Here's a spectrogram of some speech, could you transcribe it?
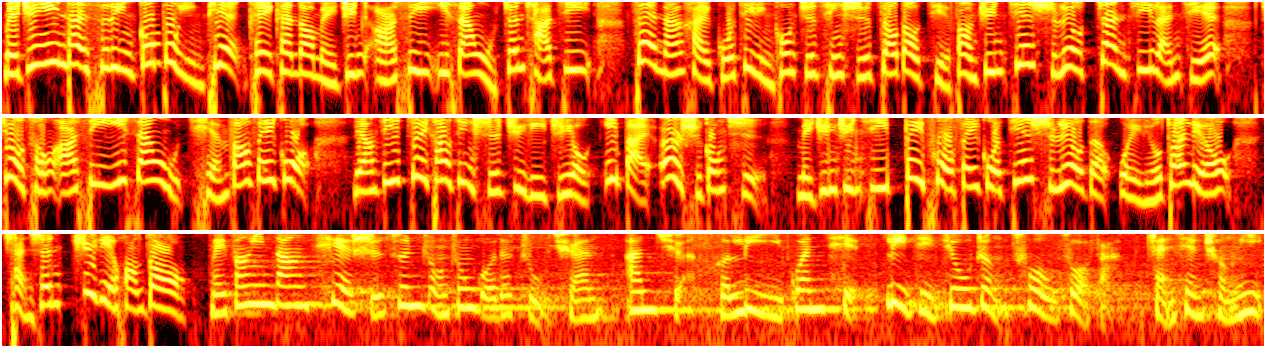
美军印太司令公布影片，可以看到美军 RC 一三五侦察机在南海国际领空执勤时，遭到解放军歼十六战机拦截，就从 RC 一三五前方飞过。两机最靠近时，距离只有一百二十公尺，美军军机被迫飞过歼十六的尾流端流，产生剧烈晃动。美方应当切实尊重中国的主权、安全和利益关切，立即纠正错误做法，展现诚意。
